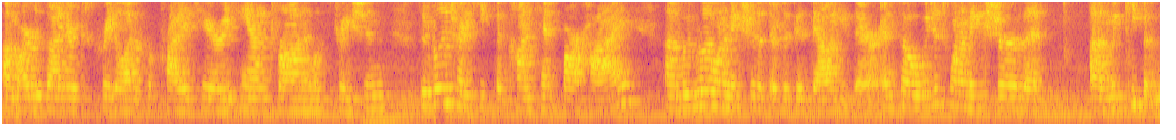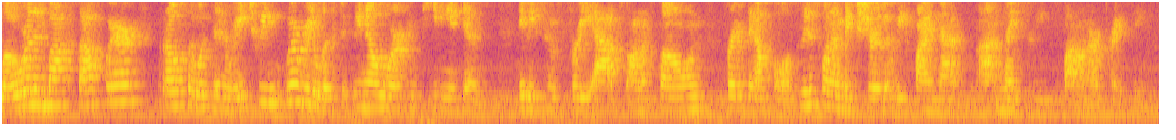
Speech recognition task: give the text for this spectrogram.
um, our designers create a lot of proprietary hand-drawn illustrations, so we really try to keep the content bar high, um, but we really want to make sure that there's a good value there. And so we just want to make sure that um, we keep it lower than box software, but also within reach. We, we're realistic. We know we're competing against maybe some free apps on a phone, for example. So we just want to make sure that we find that uh, nice sweet spot on our pricing.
